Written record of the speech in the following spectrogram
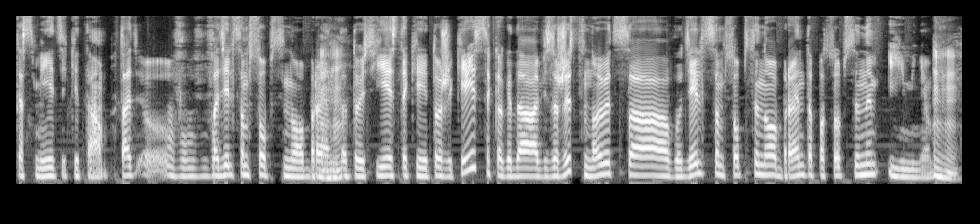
косметики там, стать э, владельцем собственного бренда. Мгм. То есть есть такие тоже кейсы, когда визажист становится владельцем собственного бренда под собственным именем. Мгм.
